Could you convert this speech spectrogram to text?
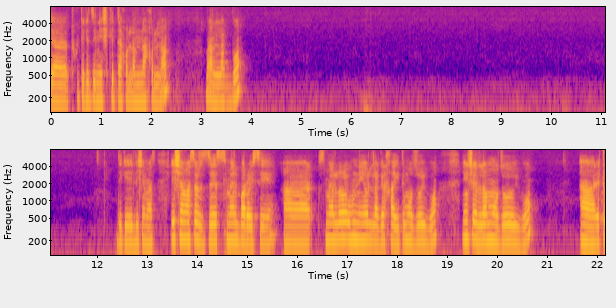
যা টুকটাকি জিনিস কিতা করলাম, না করলাম। ভালো লাগবো। দিকে ইলিশে মাছ। ইলিশে মাছের যে স্মেল বার আর স্মেলও শুনিও লাগে খাইতে মজা হইব। ইনশাল্লাহ মজা হইব। আর একটু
